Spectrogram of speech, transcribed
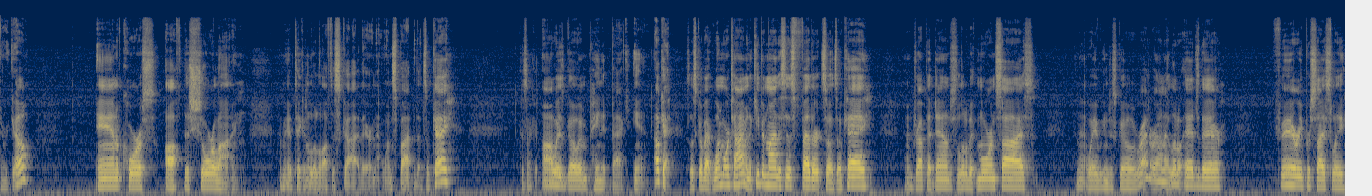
There we go. And of course, off the shoreline. I may have taken a little off the sky there in that one spot, but that's okay. Because I can always go and paint it back in. Okay. So let's go back one more time. And keep in mind, this is feathered, so it's okay. And drop that down just a little bit more in size. And that way we can just go right around that little edge there very precisely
